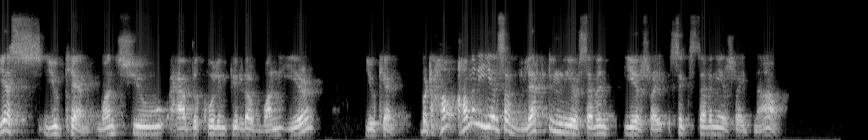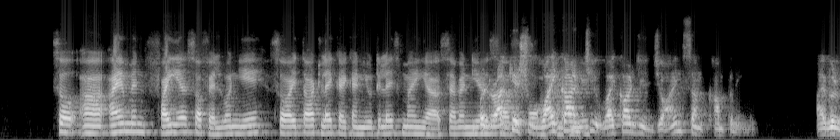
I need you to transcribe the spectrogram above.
Yes, you can. Once you have the cooling period of one year, you can. But how, how many years have left in your seven years, right? Six, seven years right now? So uh, I am in five years of L1A. So I thought like I can utilize my uh, seven years. But Rakesh, of, uh, why can't you why can't you join some company? I will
